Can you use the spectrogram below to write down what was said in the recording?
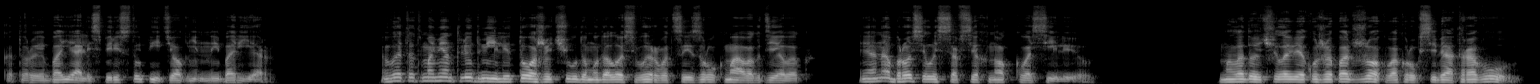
которые боялись переступить огненный барьер. В этот момент Людмиле тоже чудом удалось вырваться из рук мавок девок, и она бросилась со всех ног к Василию. Молодой человек уже поджег вокруг себя траву,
